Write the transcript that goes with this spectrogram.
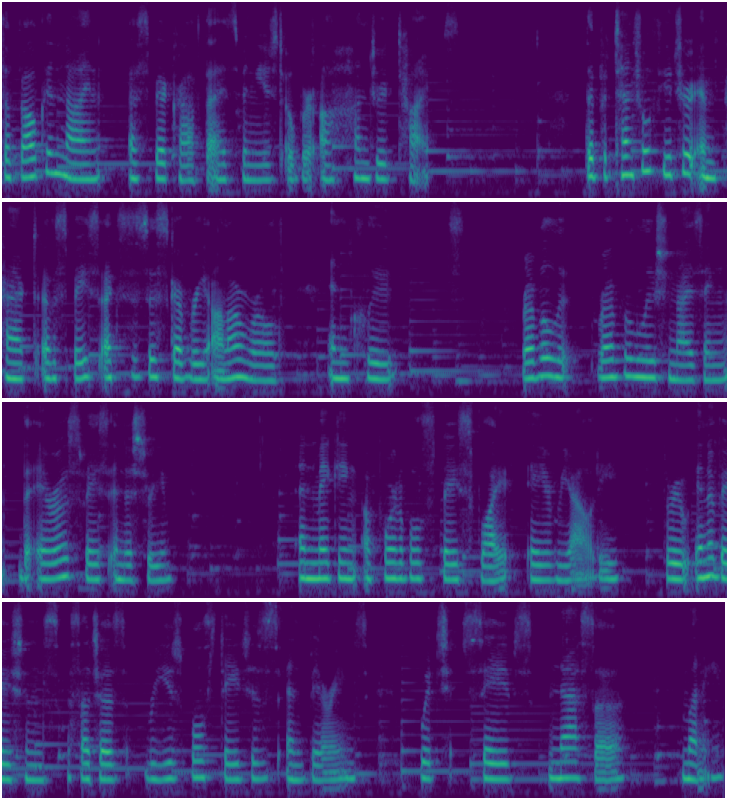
the Falcon 9, a spacecraft that has been used over a hundred times. The potential future impact of SpaceX's discovery on our world includes revolu- revolutionizing the aerospace industry and making affordable spaceflight a reality through innovations such as reusable stages and bearings, which saves NASA money.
